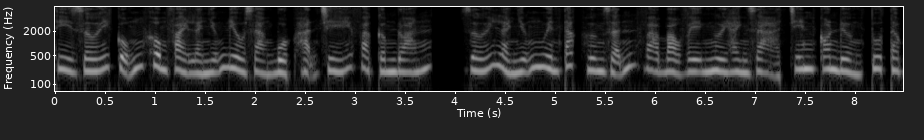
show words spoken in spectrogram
thì giới cũng không phải là những điều ràng buộc hạn chế và cấm đoán, giới là những nguyên tắc hướng dẫn và bảo vệ người hành giả trên con đường tu tập.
